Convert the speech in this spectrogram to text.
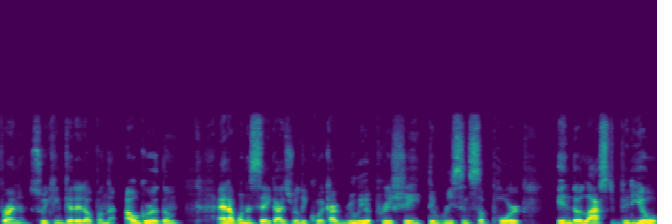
friend so we can get it up on the algorithm. And I want to say, guys, really quick, I really appreciate the recent support in the last video.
